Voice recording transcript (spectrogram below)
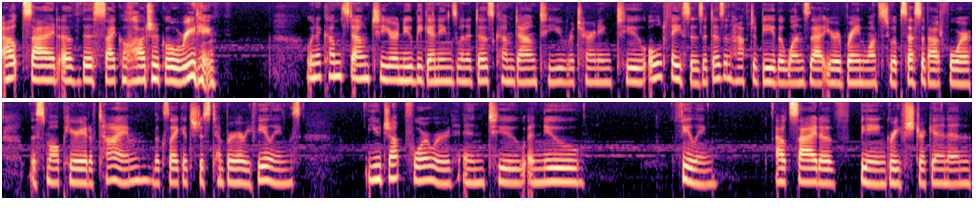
outside of this psychological reading, when it comes down to your new beginnings, when it does come down to you returning to old faces, it doesn't have to be the ones that your brain wants to obsess about for a small period of time. Looks like it's just temporary feelings. You jump forward into a new feeling outside of being grief stricken and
